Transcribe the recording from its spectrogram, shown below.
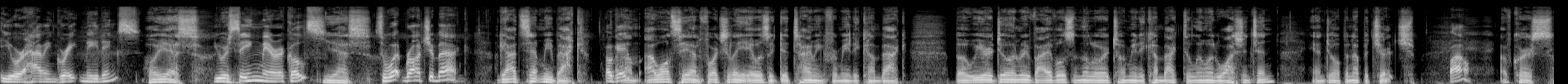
You were having great meetings. Oh, yes. You were seeing miracles. Yes. So what brought you back? God sent me back. Okay. Um, I won't say, unfortunately, it was a good timing for me to come back, but we are doing revivals, and the Lord told me to come back to Lynnwood, Washington, and to open up a church. Wow. Of course,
